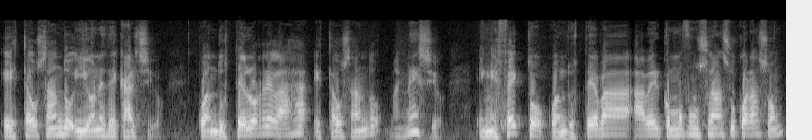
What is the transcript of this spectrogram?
está usando iones de calcio. Cuando usted lo relaja, está usando magnesio. En efecto, cuando usted va a ver cómo funciona su corazón,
